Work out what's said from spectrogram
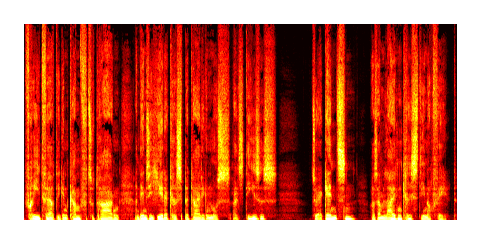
friedfertigen Kampf zu tragen, an dem sich jeder Christ beteiligen muss, als dieses zu ergänzen, was am Leiden Christi noch fehlt.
